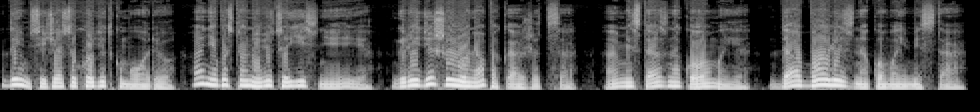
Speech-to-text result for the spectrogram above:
Дым сейчас уходит к морю, а небо становится яснее. Глядишь, и луна покажется. А места знакомые, да более знакомые места.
